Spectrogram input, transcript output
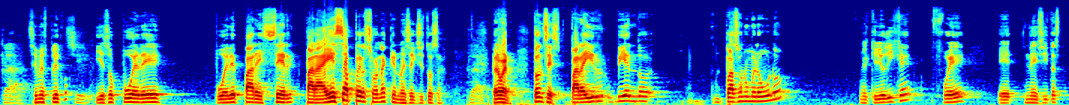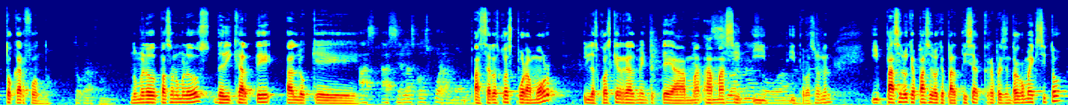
Claro. ¿Sí me explico? Sí. Y eso puede, puede parecer para esa persona que no es exitosa. Claro. Pero bueno, entonces, para ir viendo, paso número uno, el que yo dije fue, eh, necesitas tocar fondo. Tocar fondo. Número, paso número dos, dedicarte a lo que... hacer las cosas por amor. Hacer las cosas por amor y las cosas que realmente te ama, amas y, y, te apasionan. Y pase lo que pase, lo que para ti se ha representado como éxito,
